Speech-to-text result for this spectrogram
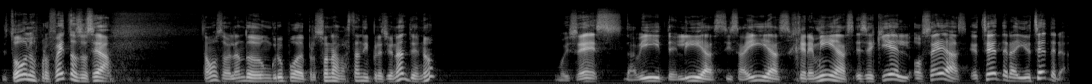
De todos los profetas, o sea, estamos hablando de un grupo de personas bastante impresionantes, ¿no? Moisés, David, Elías, Isaías, Jeremías, Ezequiel, Oseas, etcétera y etcétera.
